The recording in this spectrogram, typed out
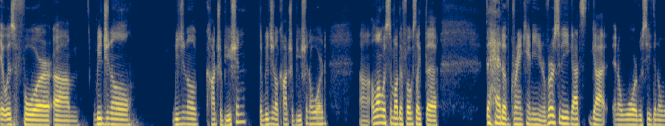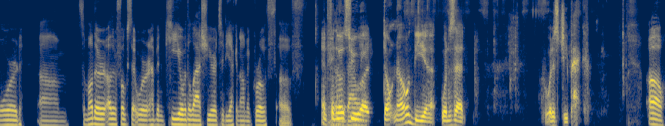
it was for um, regional regional contribution, the regional contribution award, uh, along with some other folks like the the head of Grand Canyon University got got an award, received an award. um, some other other folks that were have been key over the last year to the economic growth of. And for those who uh, don't know, the uh, what is that? What is GPEC? Oh,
